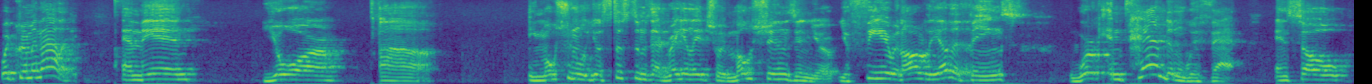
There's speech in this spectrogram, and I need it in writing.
with criminality. And then your uh, emotional, your systems that regulate your emotions and your, your fear and all of the other things work in tandem with that. And so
